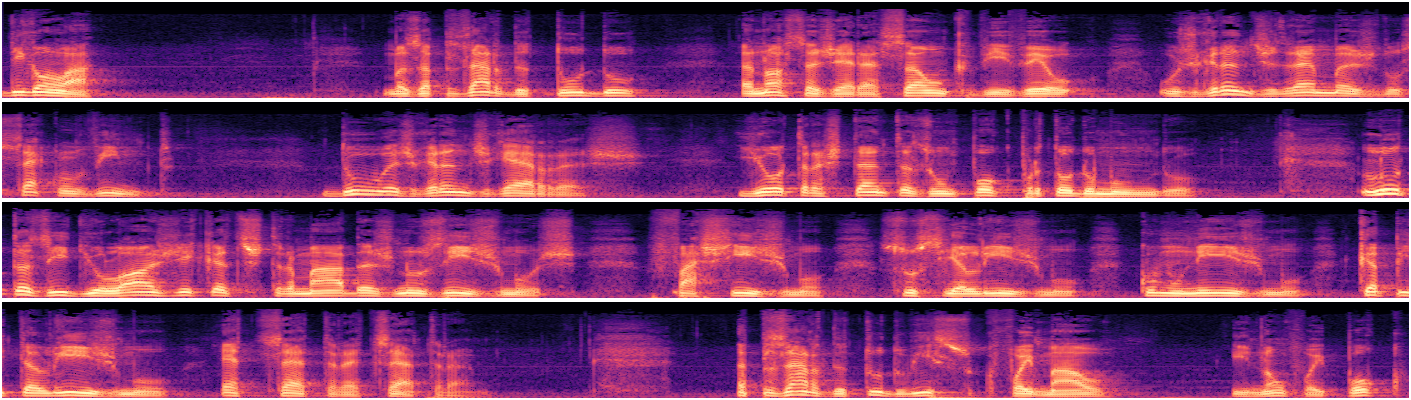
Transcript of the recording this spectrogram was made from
Digam lá. Mas apesar de tudo, a nossa geração que viveu os grandes dramas do século XX, duas grandes guerras e outras tantas um pouco por todo o mundo, lutas ideológicas extremadas nos ismos, fascismo, socialismo, comunismo, capitalismo, etc, etc. Apesar de tudo isso que foi mau, e não foi pouco,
